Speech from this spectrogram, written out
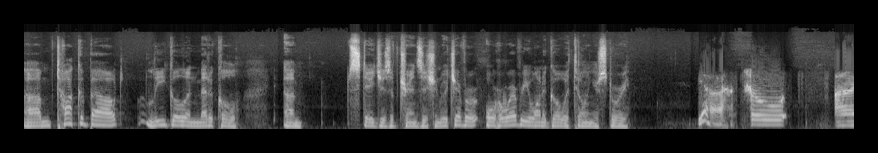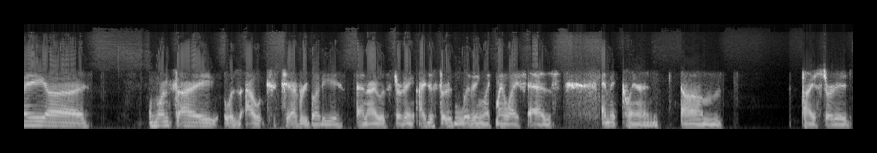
Um, talk about legal and medical um, stages of transition, whichever or wherever you want to go with telling your story. Yeah. So I uh, once I was out to everybody and I was starting, I just started living like my life as Emmett Claren. Um, I started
